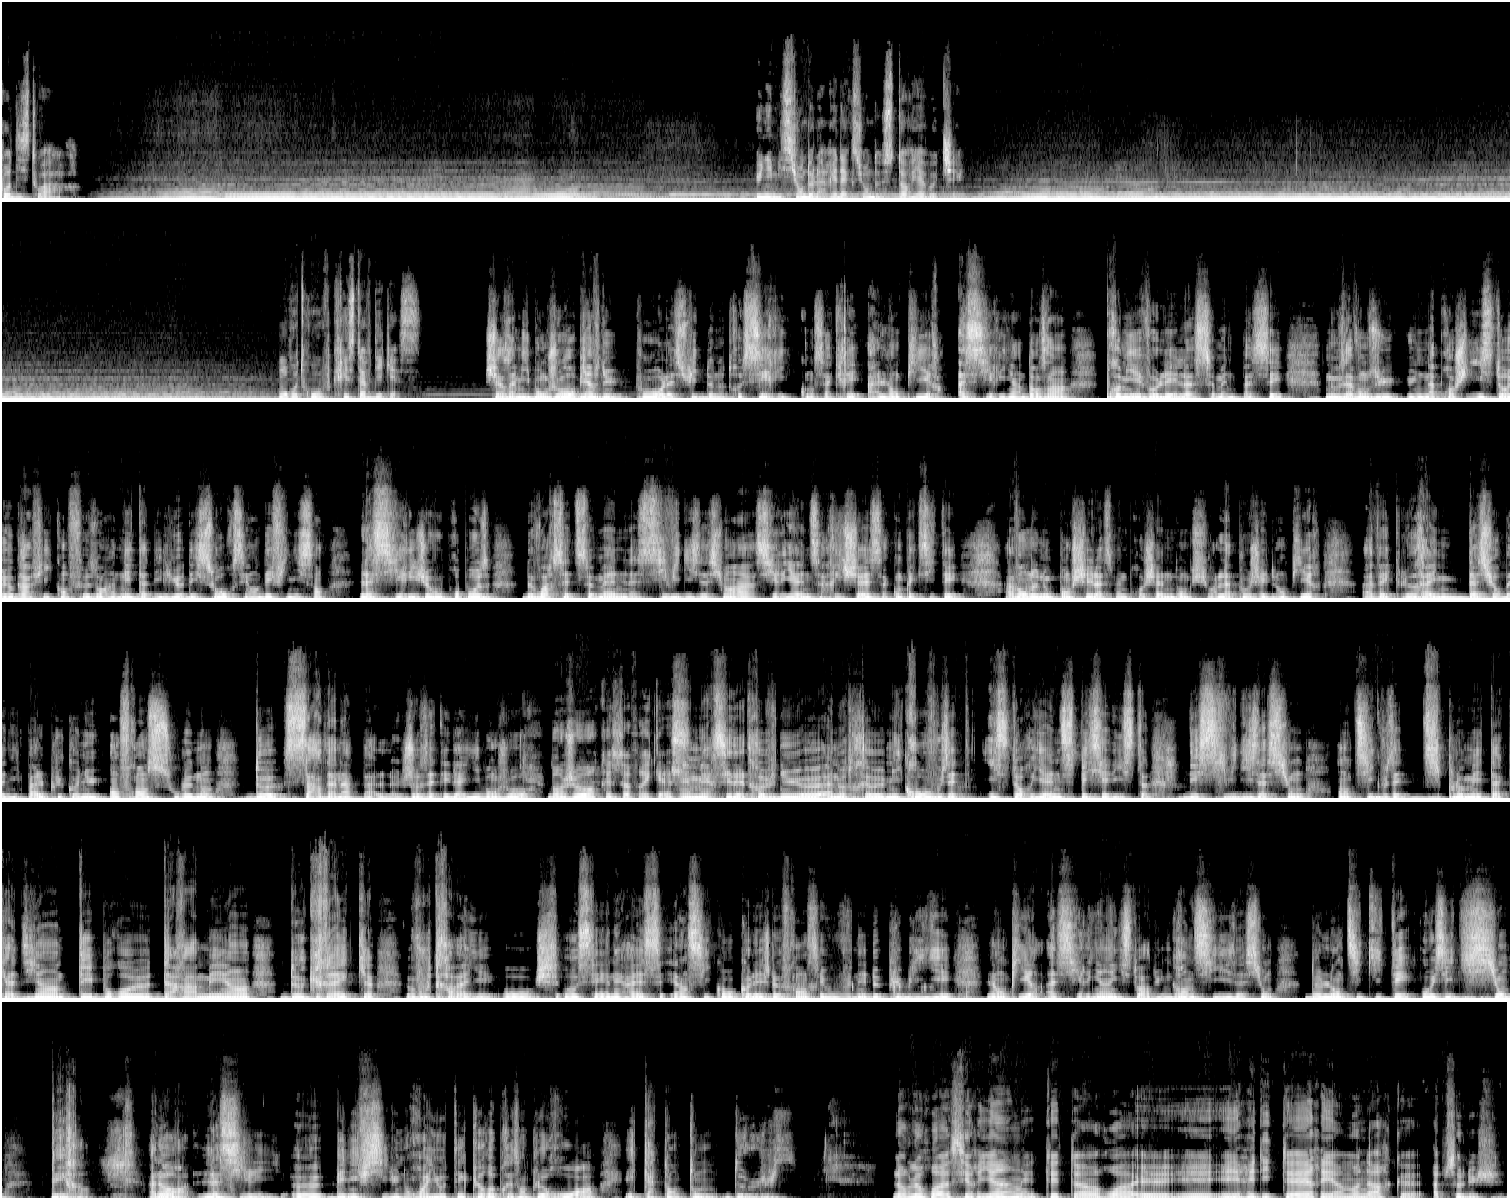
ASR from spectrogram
Cours d'histoire. Une émission de la rédaction de Storia Voce. On retrouve Christophe Dickès. Chers amis, bonjour, bienvenue pour la suite de notre série consacrée à l'Empire assyrien. Dans un premier volet, la semaine passée, nous avons eu une approche historiographique en faisant un état des lieux, des sources et en définissant la Syrie. Je vous propose de voir cette semaine la civilisation assyrienne, sa richesse, sa complexité, avant de nous pencher la semaine prochaine donc sur l'apogée de l'Empire avec le règne d'Assurbanipal, plus connu en France sous le nom de Sardanapal. Josette Elaï, bonjour. Bonjour, Christophe Riquès. Merci d'être venu euh, à notre micro. Vous êtes historienne, spécialiste des civilisations antiques. Vous êtes diplômé d'acadien, d'hébreu, d'araméen, de grec. Vous travaillez au, CNRS ainsi qu'au Collège de France et vous venez de publier L'Empire assyrien, histoire d'une grande civilisation de l'Antiquité aux éditions Perrin. Alors, la Syrie euh, bénéficie d'une royauté. Que représente le roi et qu'attend-on de lui? Alors le roi assyrien était un roi héréditaire et un monarque absolu,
